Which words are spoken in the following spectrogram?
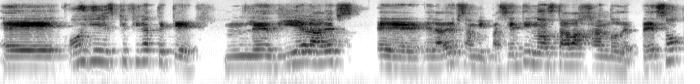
eh, oye, es que fíjate que mm, le di el ADEPS eh, el ADEPS a mi paciente y no está bajando de peso.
